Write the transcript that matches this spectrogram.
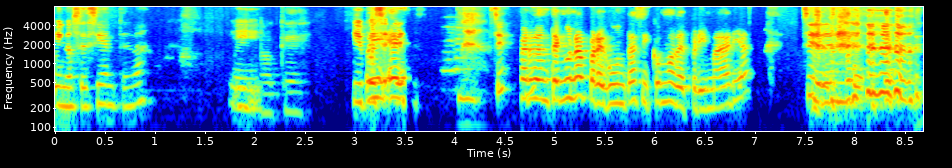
ahí no se siente, ¿verdad? Y, y pues... Eh, sí. Perdón, tengo una pregunta así como de primaria. Sí.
